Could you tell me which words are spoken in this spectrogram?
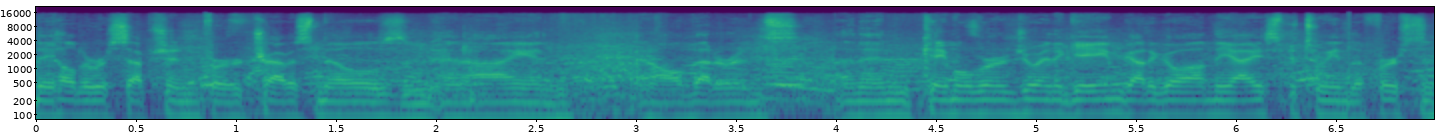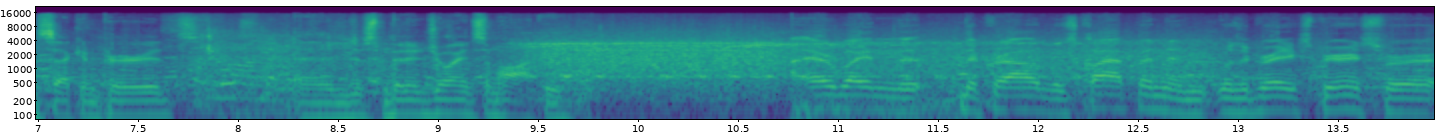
They held a reception for Travis Mills and, and I and, and all veterans, and then came over and joined the game. Got to go on the ice between the first and second periods, and just been enjoying some hockey. Everybody in the, the crowd was clapping, and it was a great experience for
